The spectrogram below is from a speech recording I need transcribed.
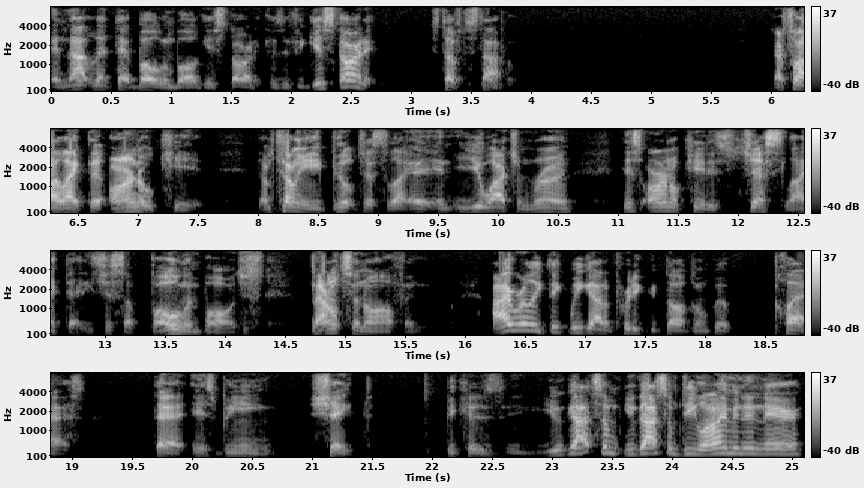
and not let that bowling ball get started. Because if you get started, it's tough to stop him. That's why I like the Arnold kid. I'm telling you, he built just like, and you watch him run. This Arnold kid is just like that. He's just a bowling ball, just bouncing off. And I really think we got a pretty good doggone good class that is being shaped because you got some you got some D linemen in there,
